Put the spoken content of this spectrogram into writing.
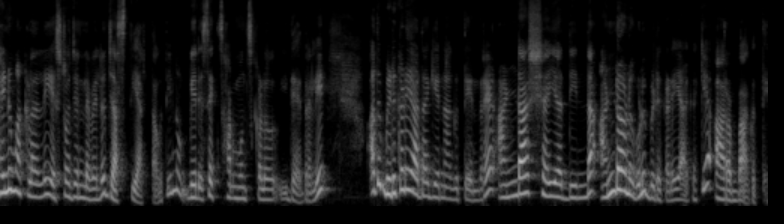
ಹೆಣ್ಣು ಮಕ್ಕಳಲ್ಲಿ ಎಸ್ಟ್ರೋಜನ್ ಲೆವೆಲು ಜಾಸ್ತಿ ಆಗ್ತಾ ಹೋಗುತ್ತೆ ಇನ್ನು ಬೇರೆ ಸೆಕ್ಸ್ ಹಾರ್ಮೋನ್ಸ್ಗಳು ಇದೆ ಅದರಲ್ಲಿ. ಅದು ಬಿಡುಗಡೆಯಾದಾಗ ಏನಾಗುತ್ತೆ ಅಂದರೆ ಅಂಡಾಶಯದಿಂದ ಅಂಡಾಣುಗಳು ಬಿಡುಗಡೆಯಾಗೋಕ್ಕೆ ಆರಂಭ ಆಗುತ್ತೆ.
